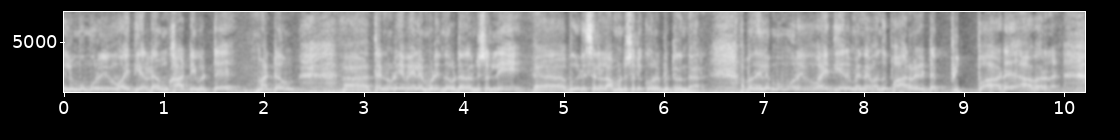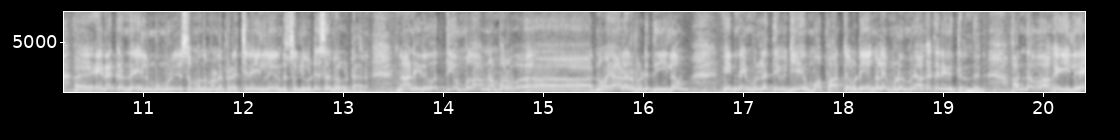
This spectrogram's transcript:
எலும்பு முறிவு வைத்தியரிடம் காட்டிவிட்டு மற்றும் தன்னுடைய வேலை முடிந்து விட்டது என்று சொல்லி வீடு செல்லலாம் என்று சொல்லி குறிப்பிட்டிருந்தார். அப்போ அந்த எலும்பு முறிவு வைத்தியரும் என்னை வந்து பார்வையிட்ட பிற்பாடு அவர் எனக்கு அந்த எலும்பு முறிவு சம்பந்தமான பிரச்சனை இல்லை என்று சொல்லிவிட்டு சென்று விட்டார். நான் இருபத்தி ஒன்பதாம் நம்பர் நோயாளர் விடுதியிலும் என்னை முல்லத்தீவு ஜேஎம்ஓ பார்த்த விடயங்களை முழுமையாக தெரிவித்திருந்தேன். அந்த வகையிலே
